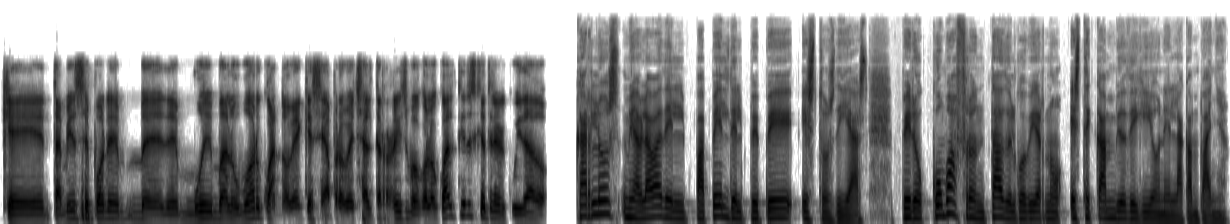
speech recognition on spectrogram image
que también se pone eh, de muy mal humor cuando ve que se aprovecha el terrorismo, con lo cual tienes que tener cuidado. Carlos me hablaba del papel del PP estos días, pero ¿cómo ha afrontado el Gobierno este cambio de guion en la campaña?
